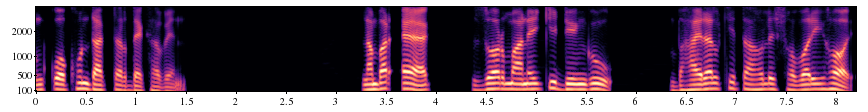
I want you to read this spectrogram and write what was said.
এবং কখন ডাক্তার দেখাবেন। নাম্বার এক, জ্বর মানে কি ডেঙ্গু? ভাইরাল কি তাহলে সবারই হয়?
